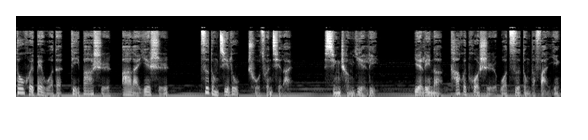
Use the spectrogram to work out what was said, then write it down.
都会被我的第八识阿赖耶识自动记录储存起来，形成业力。业力呢，它会迫使我自动的反应，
